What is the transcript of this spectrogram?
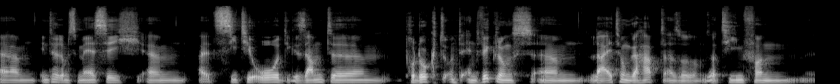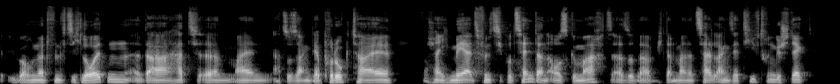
ähm, interimsmäßig ähm, als CTO die gesamte Produkt- und Entwicklungsleitung ähm, gehabt, also unser Team von über 150 Leuten. Äh, da hat äh, mein, hat sozusagen der Produktteil wahrscheinlich mehr als 50 Prozent dann ausgemacht. Also da habe ich dann mal Zeit lang sehr tief drin gesteckt.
